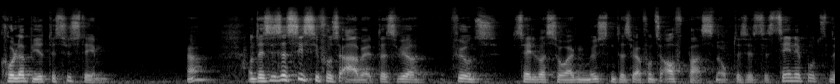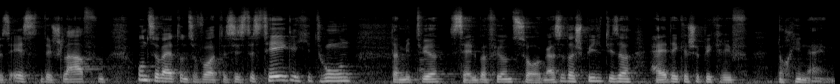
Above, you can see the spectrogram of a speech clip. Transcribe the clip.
kollabiert das System. Ja? Und das ist eine Sisyphus-Arbeit, dass wir für uns selber sorgen müssen, dass wir auf uns aufpassen, ob das jetzt das Zähneputzen, das Essen, das Schlafen und so weiter und so fort. Das ist das tägliche Tun, damit wir selber für uns sorgen. Also da spielt dieser Heideggersche Begriff noch hinein.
